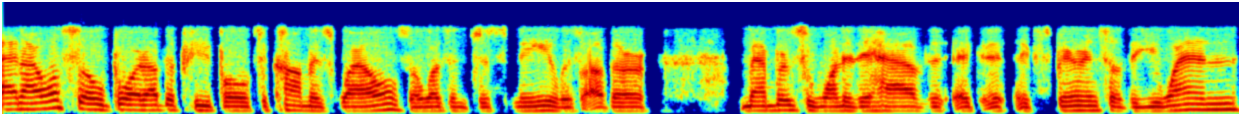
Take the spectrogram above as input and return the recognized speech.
and I also brought other people to come as well. So it wasn't just me, it was other members who wanted to have the experience of the UN.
